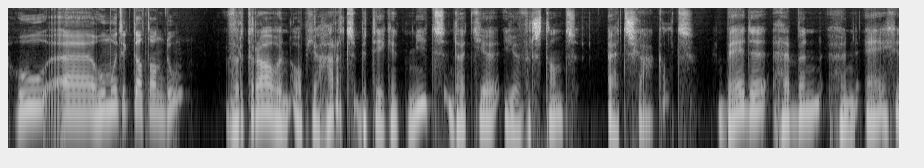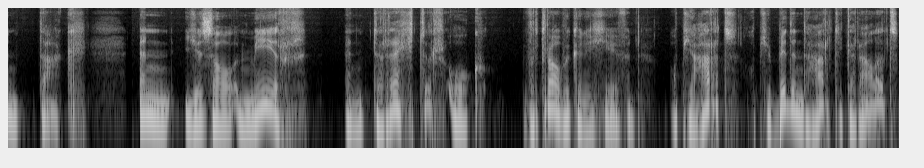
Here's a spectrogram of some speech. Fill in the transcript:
Hoe, uh, hoe moet ik dat dan doen? Vertrouwen op je hart betekent niet dat je je verstand uitschakelt. Beide hebben hun eigen taak. En je zal meer en terechter ook vertrouwen kunnen geven op je hart, op je biddende hart, ik herhaal het,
